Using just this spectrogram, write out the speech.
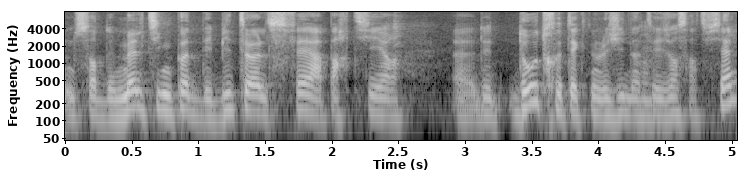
une sorte de melting pot des Beatles fait à partir euh, d'autres technologies d'intelligence artificielle.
